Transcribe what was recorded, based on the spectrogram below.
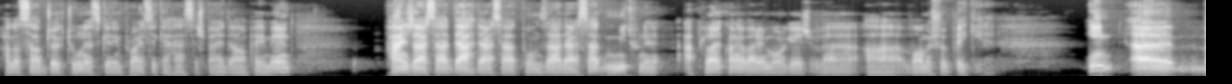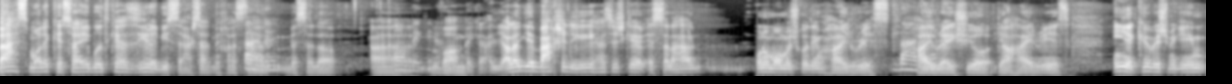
حالا subject to اون scaling price ی که هستش برای down payment 5 درصد 10 درصد 15 درصد می‌تونه apply کنه برای mortgage و وامش رو بگیره. این بحث مال کسایی بود که زیر 20 درصد می‌خواستن بله. به اصطلاح وام بگیرن. حالا یه بخش دیگه هستش که اصطلاحا اونو ما بهش گفتیم high risk high ratio یا high risk این یکی رو بهش میگیم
